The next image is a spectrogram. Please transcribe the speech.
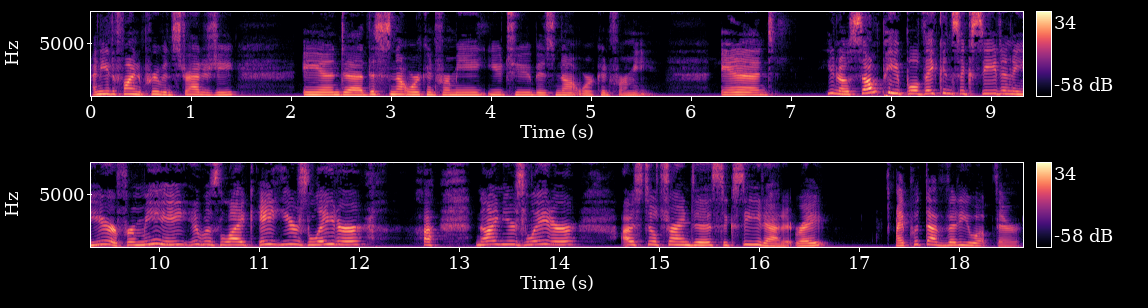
I need to find a proven strategy. And uh, this is not working for me. YouTube is not working for me. And, you know, some people, they can succeed in a year. For me, it was like eight years later, nine years later, I was still trying to succeed at it, right? I put that video up there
